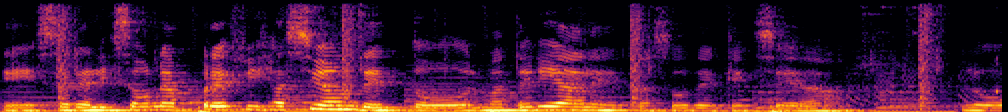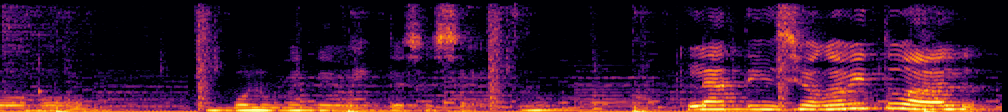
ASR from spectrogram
eh, se realiza una prefijación de todo el material en caso de que exceda los volumen de 20 cc. La tinción habitual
